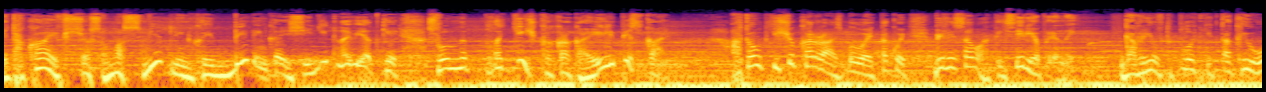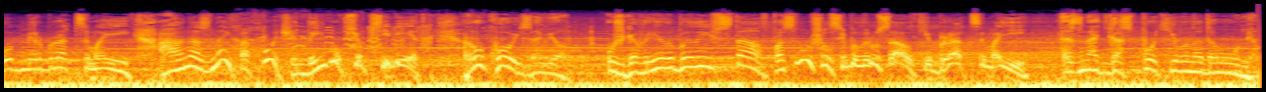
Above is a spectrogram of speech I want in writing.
и такая вся сама светленькая, беленькая, сидит на ветке, словно платичка какая или пескарь. А то вот еще карась бывает такой белесоватый, серебряный. Гаврил-то плотник так и обмер, братцы мои. А она, знай, хохочет, да его все к себе так, рукой зовет. Уж Гаврила было и встал, послушался был русалки, братцы мои. Да знать Господь его надоумил.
